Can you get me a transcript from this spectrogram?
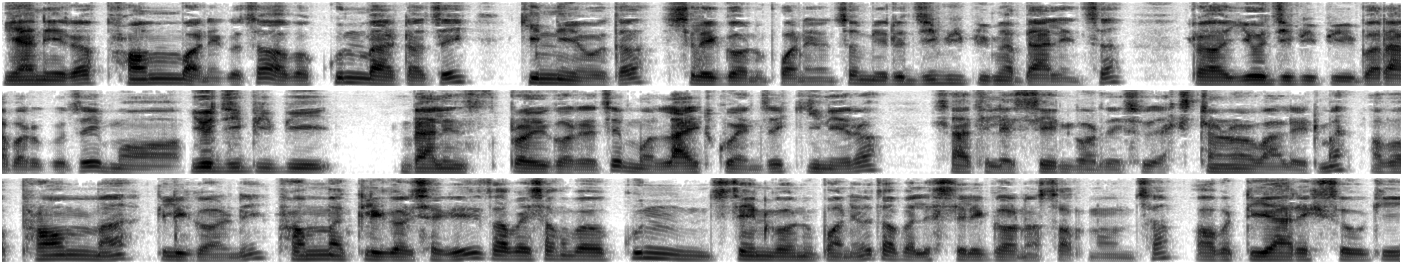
यहाँनिर फर्म भनेको छ अब कुनबाट चाहिँ किन्ने हो त सिलेक्ट गर्नुपर्ने हुन्छ। मेरो जिबिपीमा ब्यालेन्स छ र यो जिबिपी बराबरको चाहिँ म यो जिबिपी ब्यालेन्स प्रयोग गरेर चाहिँ म लाइट कोइन चाहिँ किनेर साथीलाई सेन्ड गर्दैछु एक्सटर्नल वालेटमा अब फर्ममा क्लिक गर्ने। फर्ममा क्लिक गरिसकेपछि तपाईँसँग कुन सेन्ड गर्नुपर्ने हो तपाईँले सेलेक्ट गर्न सक्नुहुन्छ। अब टिआरएक्स हो कि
